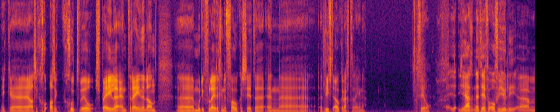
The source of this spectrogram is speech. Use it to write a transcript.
Ik, eh, als, ik, als ik goed wil spelen en trainen, dan eh, moet ik volledig in de focus zitten en het liefst elke dag trainen. Veel. Je, had het net even over jullie. ehm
